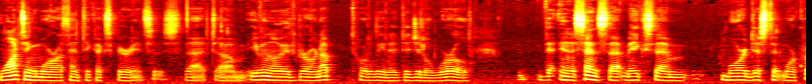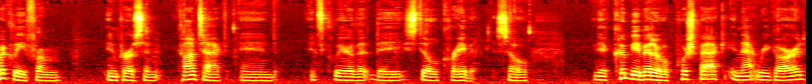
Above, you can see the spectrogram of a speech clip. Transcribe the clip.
wanting more authentic experiences. That um, even though they've grown up totally in a digital world, in a sense that makes them more distant more quickly from in-person contact, and it's clear that they still crave it. So there could be a bit of a pushback in that regard.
